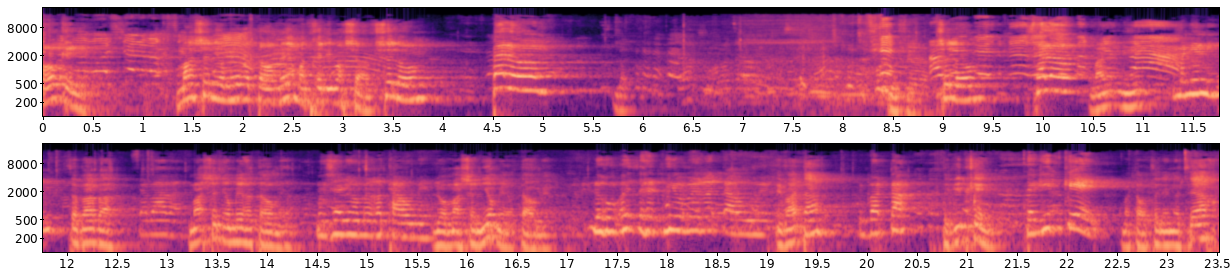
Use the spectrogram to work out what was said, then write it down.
אוקיי. מה שאני אומר אתה אומר, מתחילים עכשיו. שלום. שלום. לא. שלום. שלום. מה העניינים? מעניינים. סבבה. סבבה. מה שאני אומר אתה אומר. מה שאני אומר אתה אומר. לא, מה שאני אומר אתה אומר. לא, מה שאני אומר אתה אומר. הבנת? הבנת? תגיד כן. תגיד כן. מה אתה רוצה לנצח?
